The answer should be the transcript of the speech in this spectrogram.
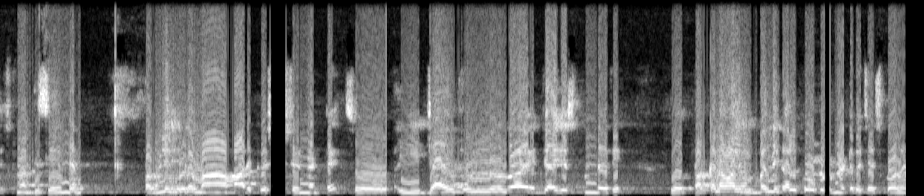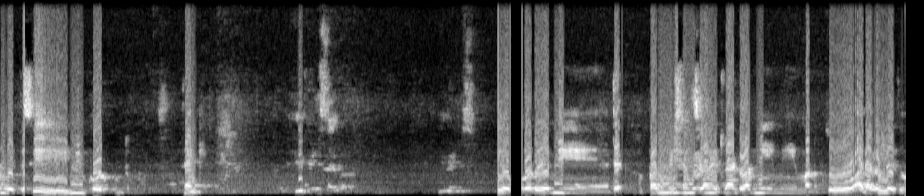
తీసుకున్నాం. ది సేమ్ టైం పబ్లిక్ కూడా మా మా రిక్వెస్ట్ ఏంటంటే సో ఈ జాయ్ఫుల్గా ఎంజాయ్ చేసుకునేది పక్కన వాళ్ళకి ఇబ్బంది కలుపుకోకున్నట్టుగా చేసుకోవాలని చెప్పేసి మేము కోరుకుంటున్నాం. థ్యాంక్ యూ ఎవరు ఏమి అంటే పర్మిషన్స్ కానీ ఇట్లాంటివన్నీ మనకు అడగలేదు.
